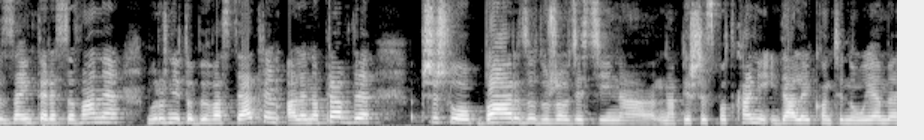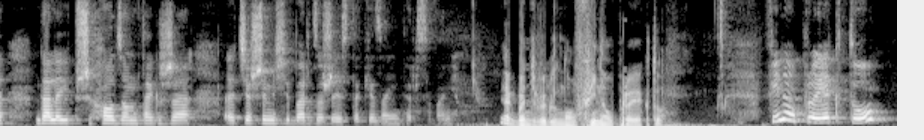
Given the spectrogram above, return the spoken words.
zainteresowane, bo różnie to bywa z teatrem, ale naprawdę przyszło bardzo dużo dzieci na, na pierwsze spotkanie i dalej kontynuujemy, dalej przychodzą, także e, cieszymy się bardzo, że jest takie zainteresowanie. Jak będzie wyglądał finał projektu? Finał projektu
